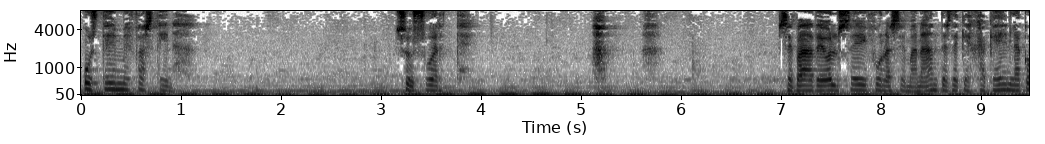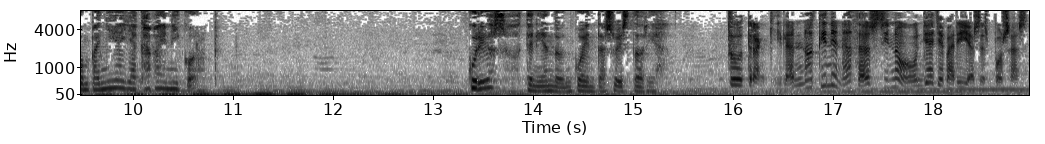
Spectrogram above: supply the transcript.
Usted me fascina. Su suerte. Se va de All Safe una semana antes de que hackeen la compañía y acaba en E-Corp. Curioso, teniendo en cuenta su historia. Tú tranquila, no tiene nada, si no, ya llevarías esposas.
